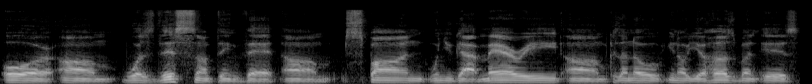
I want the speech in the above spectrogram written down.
or um, was this something that um, spawned when you got married? Because um, I know you know your husband is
